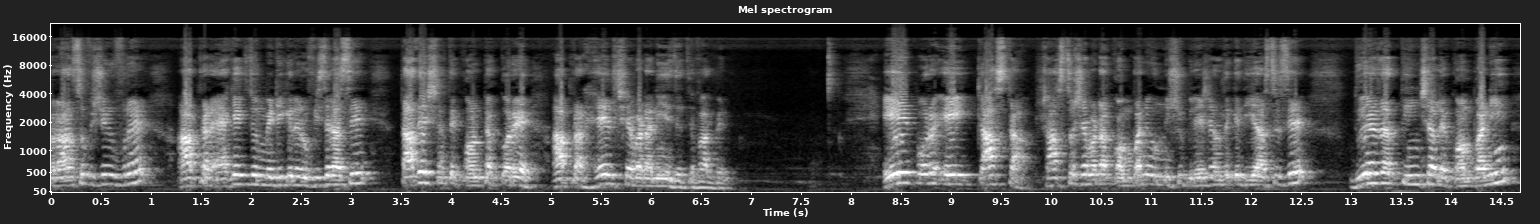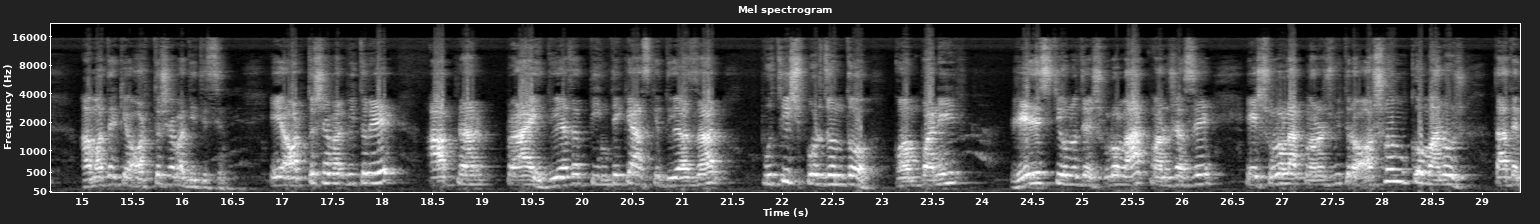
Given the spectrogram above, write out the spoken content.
ব্রাঞ্চ অফিসের উপরে আপনার এক একজন মেডিকেলের অফিসার আছে। তাদের সাথে কন্ট্যাক্ট করে আপনার হেলথ সেবাটা নিয়ে যেতে পারবেন। এরপরে এই কাজটা স্বাস্থ্য সেবাটা কোম্পানি উনিশশো বিরাশি সাল থেকে দিয়ে আসতেছে। দুই সালে কোম্পানি আমাদেরকে অর্থ সেবা দিতেছেন এই অর্থ সেবার ভিতরে আপনার প্রায় দুই থেকে আজকে দুই হাজার পঁচিশ পর্যন্ত কোম্পানির রেজিস্ট্রি অনুযায়ী ষোলো লাখ মানুষ আছে। এই ষোলো লাখ মানুষ ভিতরে অসংখ্য মানুষ তাদের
